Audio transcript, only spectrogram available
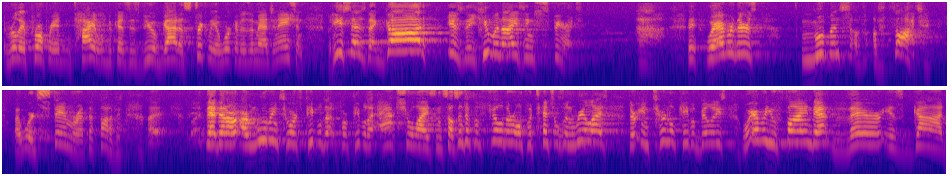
really appropriate title because his view of God is strictly a work of his imagination. But he says that God is the humanizing spirit. Ah, wherever there's movements of, of thought, my words stammer at the thought of it. Uh, that, that are, are moving towards people that, for people to actualize themselves and to fulfill their own potentials and realize their internal capabilities. Wherever you find that, there is God.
